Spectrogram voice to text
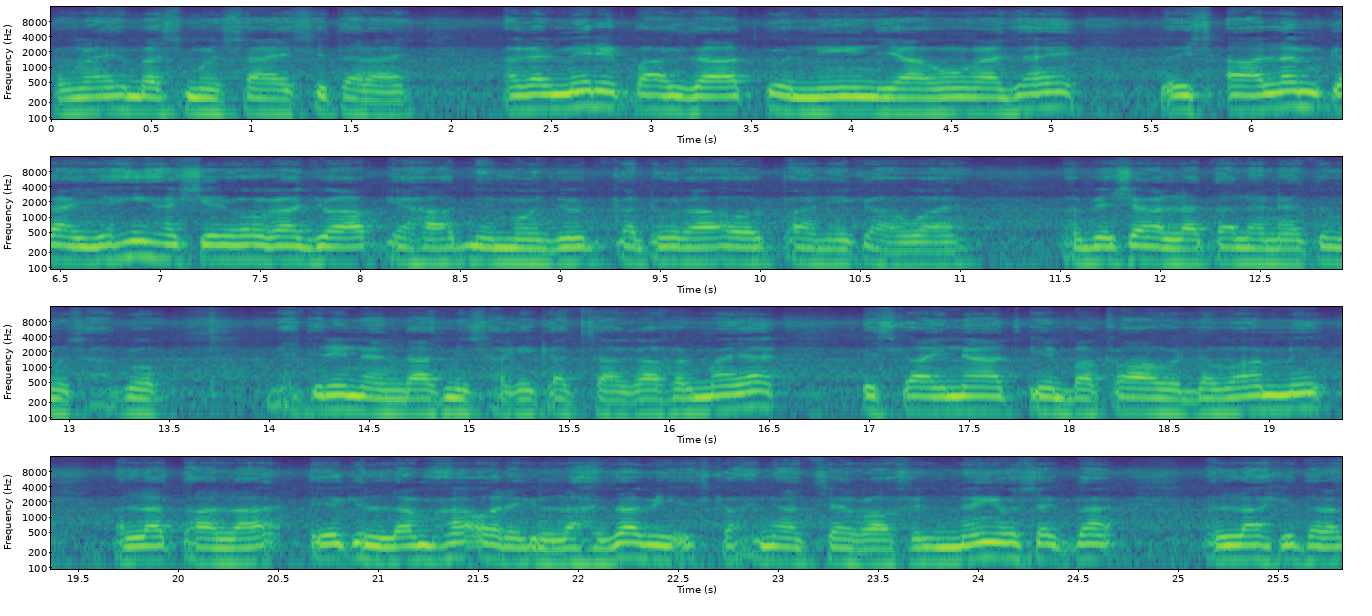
فرمایا بس موسا اسی طرح ہے۔ اگر میرے کاغذات کو نیند یا ہوں آ جائے، تو اس عالم کا یہی حشر ہوگا جو آپ کے ہاتھ میں موجود کٹورا اور پانی کا ہوا ہے۔ اور بے شک اللہ تعالیٰ نے تو مسا کو بہترین انداز میں ساکی کا چاگا فرمایا۔ اس کائنات کے بقا اور دوام میں اللہ تعالیٰ ایک لمحہ اور ایک لحظہ بھی اس کائنات سے غافل نہیں ہو سکتا۔ اللہ کی طرف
